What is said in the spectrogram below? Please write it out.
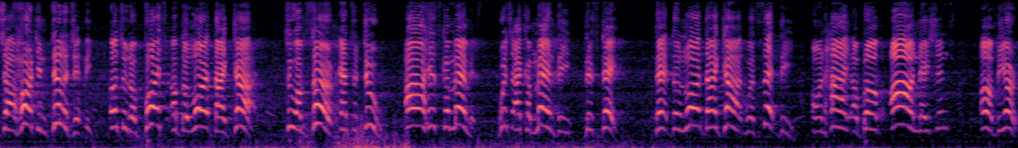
shalt hearken diligently unto the voice of the Lord thy God, to observe and to do all his commandments, which I command thee this day, that the Lord thy God will set thee on high above all nations of the earth.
